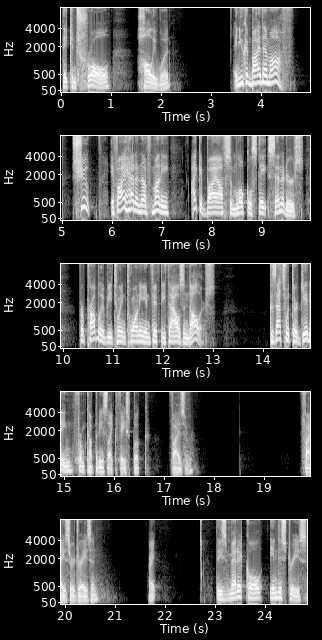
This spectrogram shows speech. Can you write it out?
they control Hollywood, and you can buy them off. Shoot, if I had enough money, I could buy off some local state senators for probably between twenty and fifty thousand dollars, because that's what they're getting from companies like Facebook, Pfizer, Pfizer, Drazan, right? These medical industries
